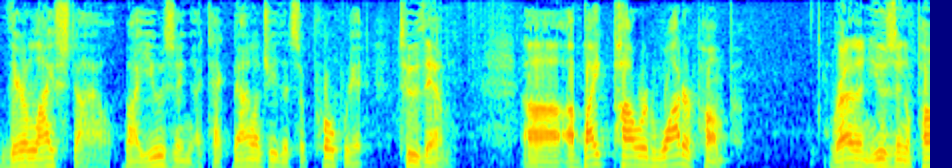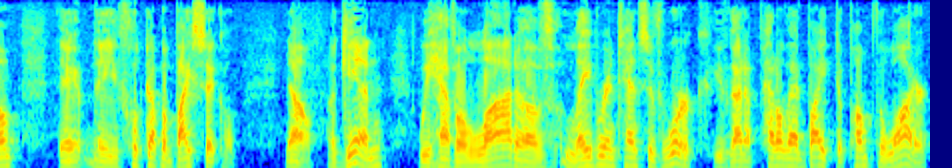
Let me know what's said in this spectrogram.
their lifestyle by using a technology that's appropriate to them. Uh, a bike powered water pump. Rather than using a pump, they, they've hooked up a bicycle. Now, again, we have a lot of labor intensive work. You've got to pedal that bike to pump the water,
